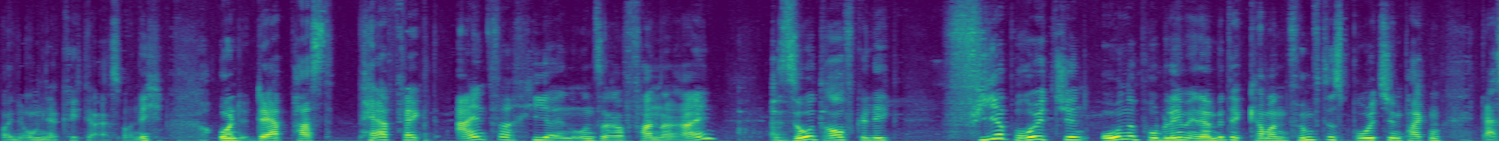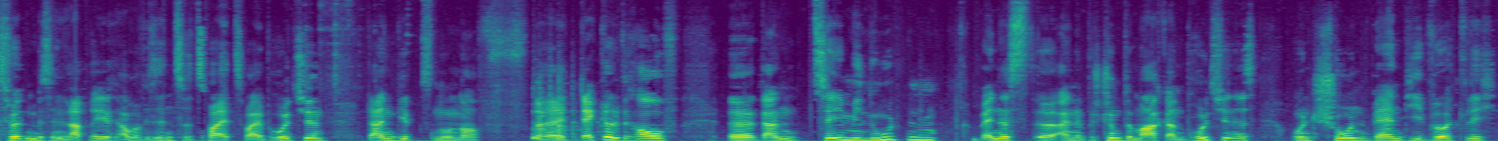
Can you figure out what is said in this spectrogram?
Weil den Omnia kriegt er erstmal nicht. Und der passt perfekt einfach hier in unsere Pfanne rein. So draufgelegt. Vier Brötchen ohne Probleme. In der Mitte kann man ein fünftes Brötchen packen. Das wird ein bisschen lapprig, aber wir sind zu zwei. Zwei Brötchen. Dann gibt's nur noch äh, Deckel drauf. Äh, dann zehn Minuten, wenn es äh, eine bestimmte Marke an Brötchen ist. Und schon werden die wirklich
